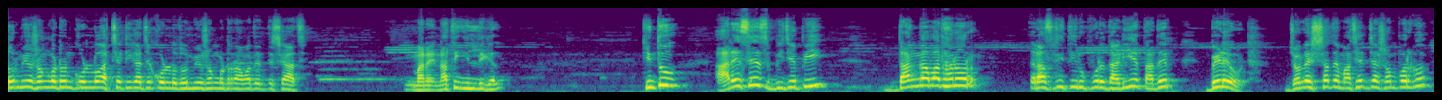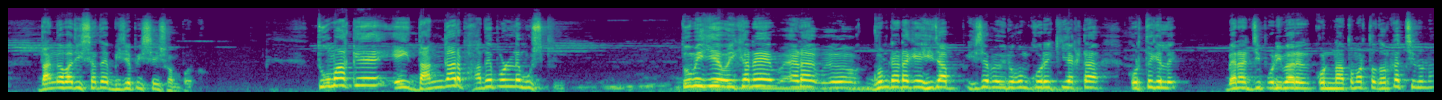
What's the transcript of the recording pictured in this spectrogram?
ধর্মীয় সংগঠন করল আচ্ছা ঠিক আছে, করল, ধর্মীয় সংগঠন আমাদের দেশে আছে। মানে নাথিং ইললিগাল কিন্তু আরএসএস বিজেপি দাঙ্গা বাঁধানোর রাজনীতির উপরে দাঁড়িয়ে তাদের বেড়ে ওঠা। জলের সাথে মাছের যা সম্পর্ক, দাঙ্গাবাজির সাথে বিজেপির সেই সম্পর্ক। তোমাকে এই দাঙ্গার ফাঁদে পড়লে মুশকিল। তুমি গিয়ে ওইখানে একটা ঘোমটাটাকে হিজাব হিসেবে ওই রকম করে কি একটা করতে গেলে, ব্যানার্জি পরিবারের কন্যা, তোমার তো দরকার ছিল না।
